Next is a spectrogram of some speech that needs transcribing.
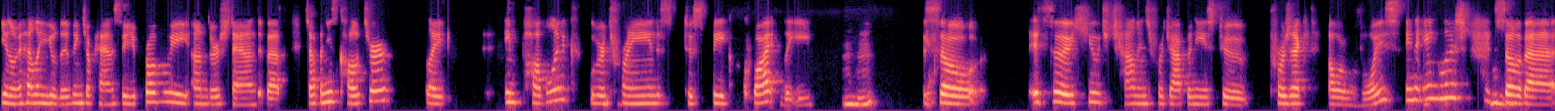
you know helen you live in japan so you probably understand that japanese culture like in public we're trained to speak quietly mm-hmm. Yeah. so it's a huge challenge for Japanese to project our voice in English mm-hmm. so that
